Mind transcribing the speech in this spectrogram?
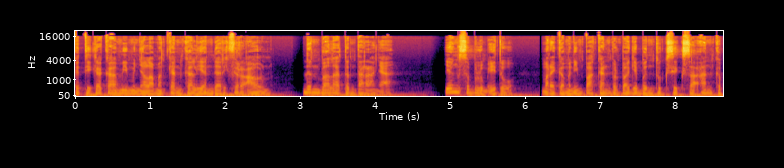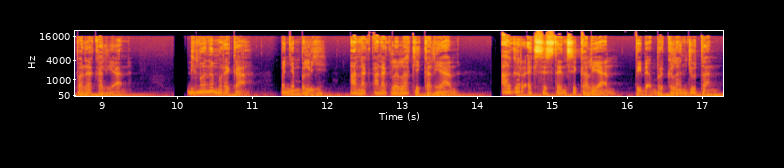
ketika kami menyelamatkan kalian dari Fir'aun dan bala tentaranya, yang sebelum itu mereka menimpakan berbagai bentuk siksaan kepada kalian, di mana mereka menyembelih anak-anak lelaki kalian agar eksistensi kalian tidak berkelanjutan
